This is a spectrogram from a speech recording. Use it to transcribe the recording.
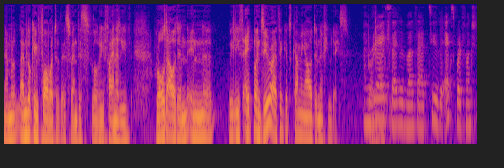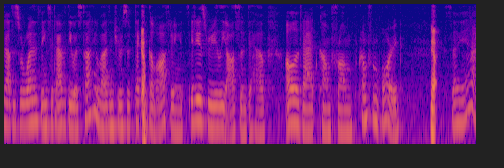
I'm I'm looking forward to this when this will be finally rolled out in in uh, release 8.0. I think it's coming out in a few days. I'm very, very excited about that too. The export functionalities were one of the things that Avdi was talking about in terms of technical yeah. authoring. It's, it is really awesome to have all of that come from come from org. Yeah. So yeah.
